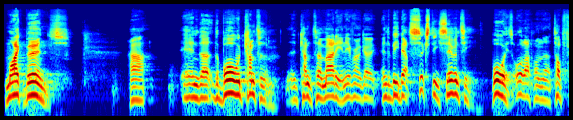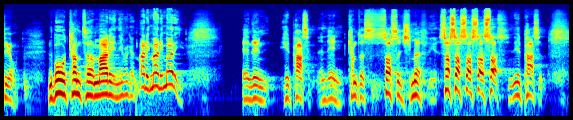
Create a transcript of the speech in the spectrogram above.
Mike Burns. Uh, and uh, the ball would come to them. It'd come to Marty, and everyone would go, and there'd be about 60, 70 boys all up on the top field. And the ball would come to Marty, and everyone would go, Marty, Marty, Marty. And then he'd pass it. And then come to Sausage Smith. Sauce, sauce, sauce, sauce, sauce. And he'd pass it.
